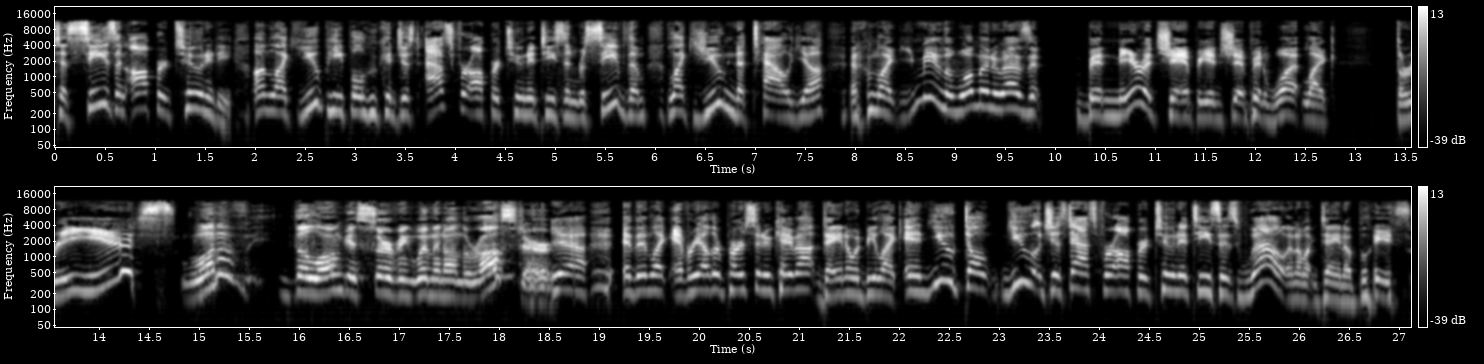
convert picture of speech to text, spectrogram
to seize an opportunity, unlike you people who can just ask for opportunities and receive them, like you, Natalya. And I'm like, You mean the woman who hasn't been near a championship in what, like three years? One of the longest serving women on the roster. Yeah, and then like every other person who came out, Dana would be like, "And you don't, you just ask for opportunities as well." And I'm like, Dana, please,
